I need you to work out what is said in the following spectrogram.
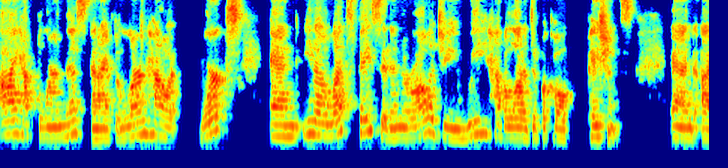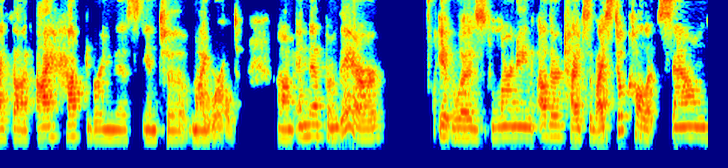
I have to learn this and I have to learn how it works. And, you know, let's face it, in neurology, we have a lot of difficult patients and I thought, I have to bring this into my world. Um, and then from there, it was learning other types of, I still call it sound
